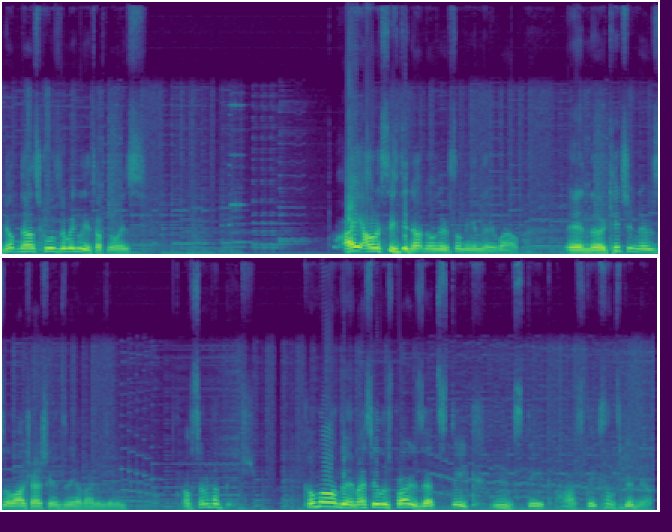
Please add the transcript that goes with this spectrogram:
Nope, not as cool as the Wigglytuff noise. I honestly did not know there was something in there. Wow. In the kitchen, there's a lot of trash cans and they have items in them. Oh, son of a bitch. Come on then, my sailor's pride is at stake. Mmm, steak. Ah, steak sounds good now.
